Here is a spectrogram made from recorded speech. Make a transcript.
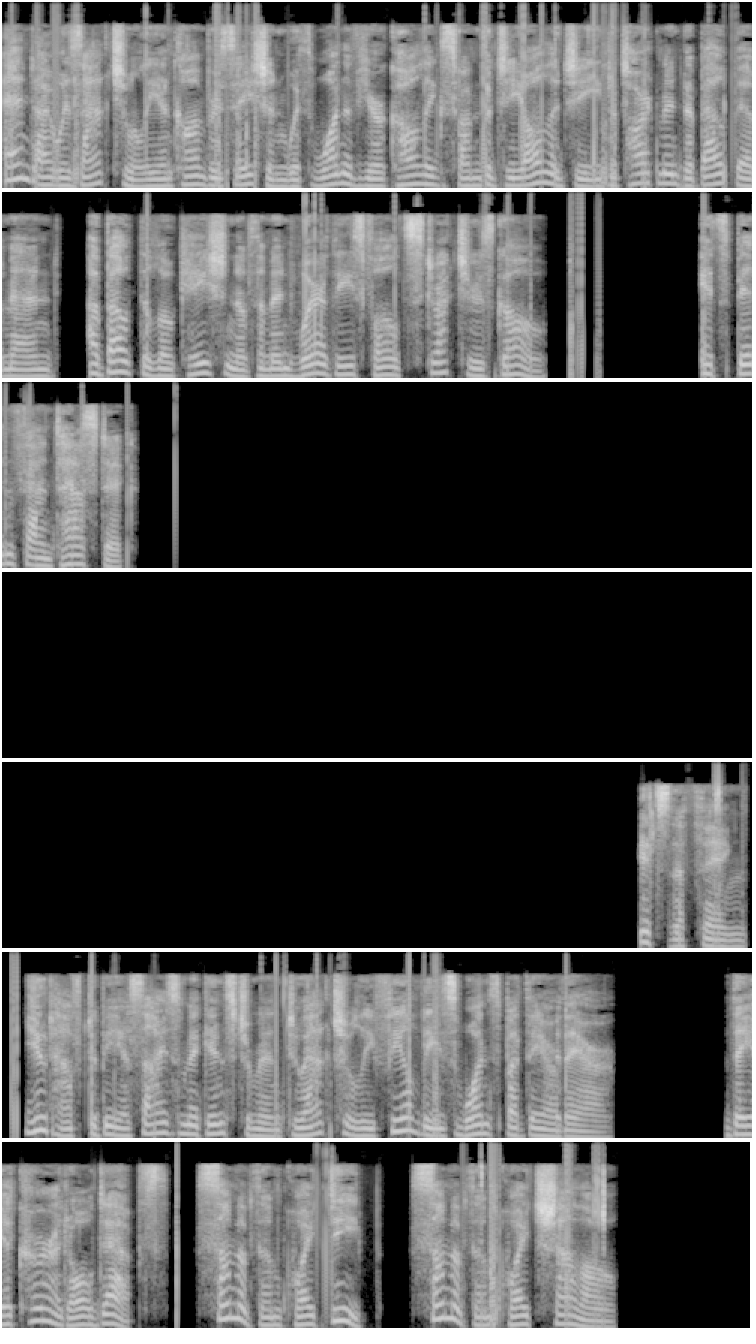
And I was actually in conversation with one of your colleagues from the geology department about them and, about the location of them and where these fault structures go. It's been fantastic. It's the thing, you'd have to be a seismic instrument to actually feel these ones but they are there. They occur at all depths, some of them quite deep, some of them quite shallow.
